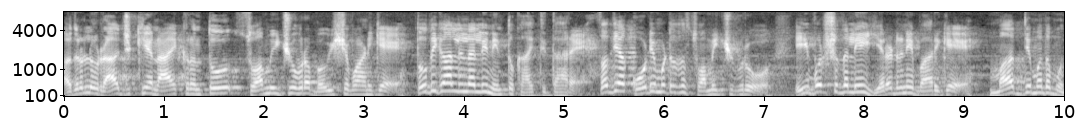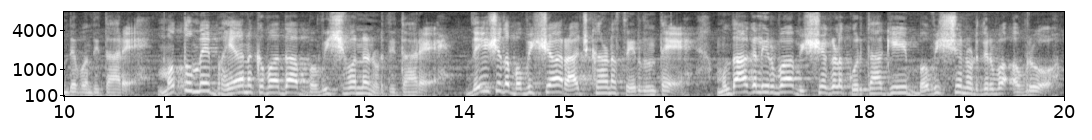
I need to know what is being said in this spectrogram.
ಅದರಲ್ಲೂ ರಾಜಕೀಯ ನಾಯಕರಂತೂ ಸ್ವಾಮೀಜಿಯವರ ಭವಿಷ್ಯವಾಣಿಗೆ ತುದಿಗಾಲಿನಲ್ಲಿ ನಿಂತು ಕಾಯ್ತಿದ್ದಾರೆ. ಸದ್ಯ ಕೋಡಿಮಠದ ಸ್ವಾಮೀಜಿಯವರು ಈ ವರ್ಷದಲ್ಲಿ ಎರಡನೇ ಬಾರಿಗೆ ಮಾಧ್ಯಮದ ಮುಂದೆ ಬಂದಿದ್ದಾರೆ. ಮತ್ತೊಮ್ಮೆ ಭಯಾನಕವಾದ ಭವಿಷ್ಯವನ್ನ ನುಡಿದಿದ್ದಾರೆ. ದೇಶದ ಭವಿಷ್ಯ, ರಾಜಕಾರಣ ಸೇರಿದಂತೆ ಮುಂದಾಗಲಿರುವ ವಿಷಯಗಳ ಕುರಿತಾಗಿ ಭವಿಷ್ಯ ನುಡಿದಿರುವ ಅವರು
